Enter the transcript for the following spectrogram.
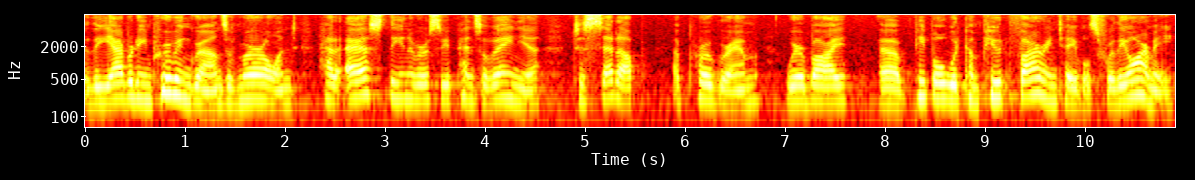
the Aberdeen Proving Grounds of Maryland had asked the University of Pennsylvania to set up a program whereby uh, people would compute firing tables for the Army.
